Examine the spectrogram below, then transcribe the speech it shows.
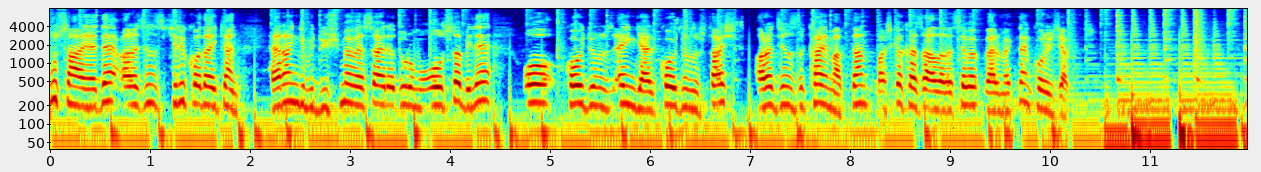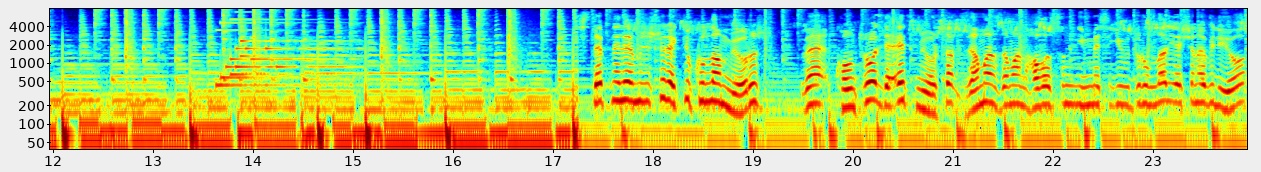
Bu sayede aracınız kirikodayken herhangi bir düşme vesaire durumu olsa bile o koyduğunuz engel, koyduğunuz taş aracınızı kaymaktan, başka kazalara sebep vermekten koruyacaktır. Stepnelerimizi sürekli kullanmıyoruz ve kontrol de etmiyorsak zaman zaman havasının inmesi gibi durumlar yaşanabiliyor.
